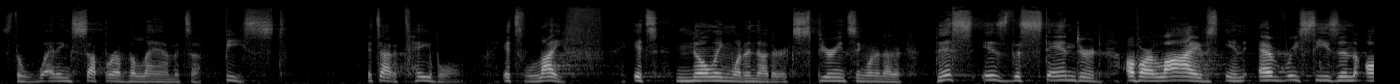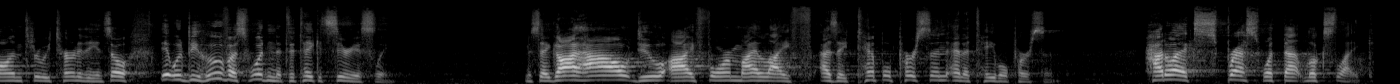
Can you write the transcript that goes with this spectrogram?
It's the wedding supper of the Lamb. It's a feast, it's at a table, it's life, it's knowing one another, experiencing one another. This is the standard of our lives in every season on through eternity. And so it would behoove us, wouldn't it, to take it seriously? And to say, God, how do I form my life as a temple person and a table person? How do I express what that looks like?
